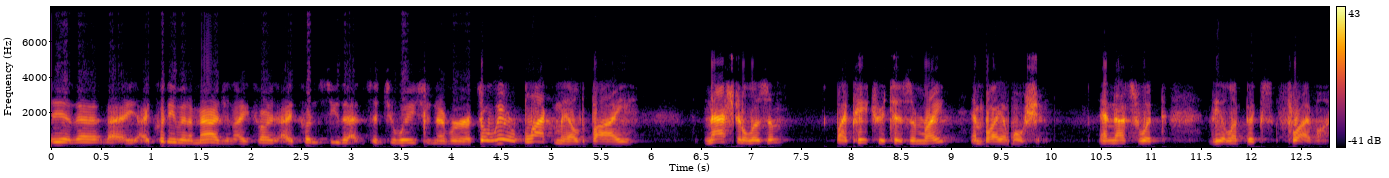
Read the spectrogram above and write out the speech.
Yeah, that, I, I couldn't even imagine. I couldn't, I couldn't see that situation ever. So we are blackmailed by nationalism, by patriotism, right, and by emotion, and that's what the Olympics thrive on.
